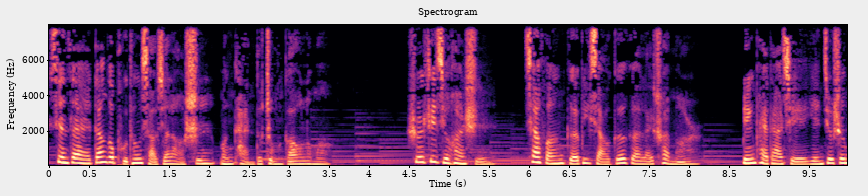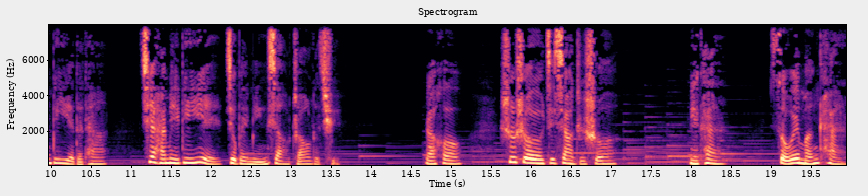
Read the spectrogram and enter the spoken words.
现在当个普通小学老师门槛都这么高了吗？”说这句话时，恰逢隔壁小哥哥来串门儿，名牌大学研究生毕业的他，却还没毕业就被名校招了去。然后，叔叔就笑着说。你看，所谓门槛，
